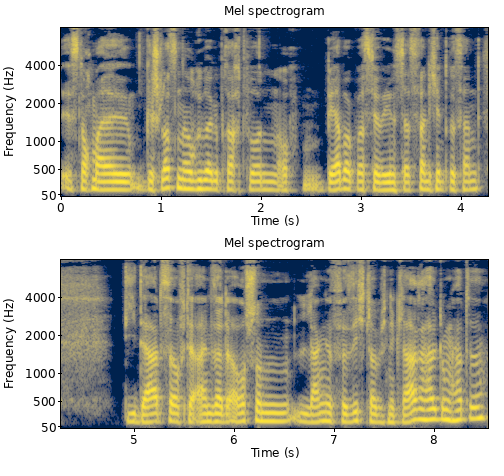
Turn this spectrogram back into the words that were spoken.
ist nochmal geschlossener rübergebracht worden. Auch Baerbock, was du erwähnst, das fand ich interessant die dazu auf der einen Seite auch schon lange für sich, glaube ich, eine klare Haltung hatte,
